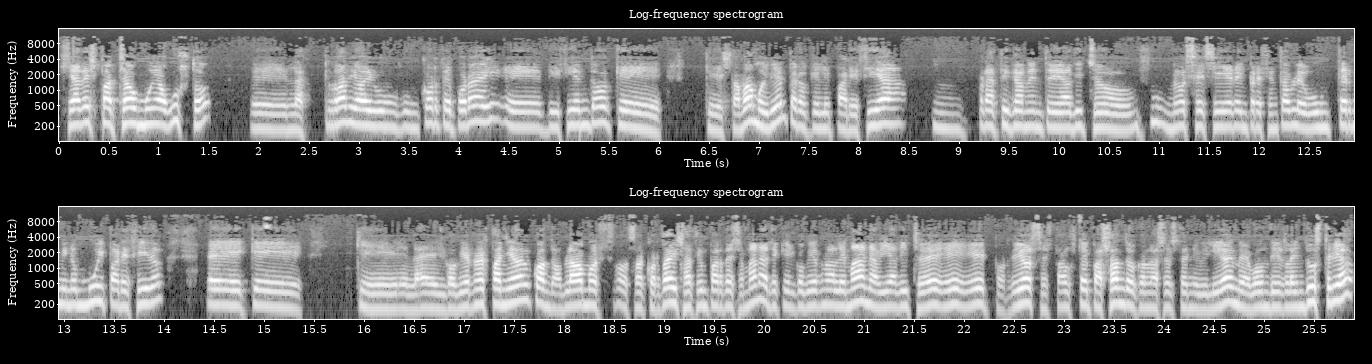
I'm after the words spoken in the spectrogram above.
se ha despachado muy a gusto. Eh, en la radio hay un, corte por ahí diciendo que, que, estaba muy bien, pero que le parecía mm, prácticamente, ha dicho, no sé si era impresentable o un término muy parecido, que que el gobierno español, cuando hablábamos, os acordáis, hace un par de semanas, de que el gobierno alemán había dicho, eh, eh, eh, por Dios, está usted pasando con la sostenibilidad y me va a hundir la industria,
